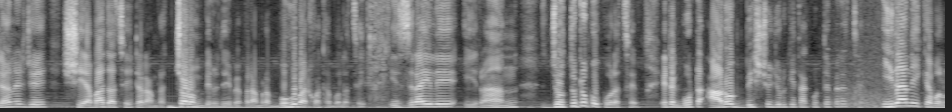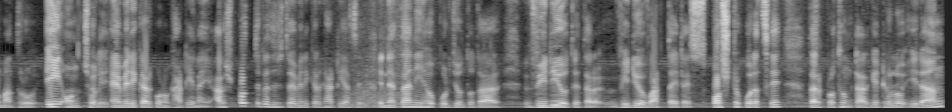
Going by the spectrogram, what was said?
ইরানের যে শিয়াবাদ আছে, এটার আমরা চরম বিরোধী। এই ব্যাপারে আমরা বহুবার কথা বলেছি। ইসরায়েলে ইরান যতটুকু করেছে, এটা গোটা আরব বিশ্বজুড়ে কি তা করতে পেরেছে? ইরানই কেবলমাত্র এই অঞ্চলে আমেরিকার কোনো ঘাঁটি নাই। আর প্রত্যেকটা দেশে তো আমেরিকার ঘাঁটি আছে। নেতানিয়াহ পর্যন্ত তার ভিডিওতে, তার ভিডিও বার্তা এটা স্পষ্ট করেছে। তার প্রথম টার্গেট হলো ইরান,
